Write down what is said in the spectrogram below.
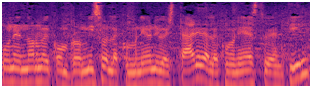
un enorme compromiso de la comunidad universitaria, de la comunidad estudiantil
